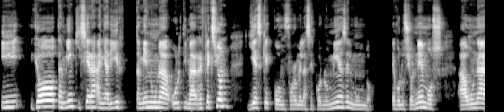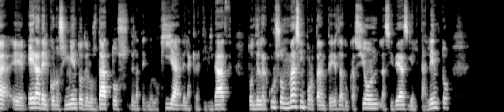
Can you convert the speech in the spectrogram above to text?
y yo también quisiera añadir también una última reflexión y es que conforme las economías del mundo evolucionemos a una eh, era del conocimiento de los datos, de la tecnología, de la creatividad, donde el recurso más importante es la educación, las ideas y el talento,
